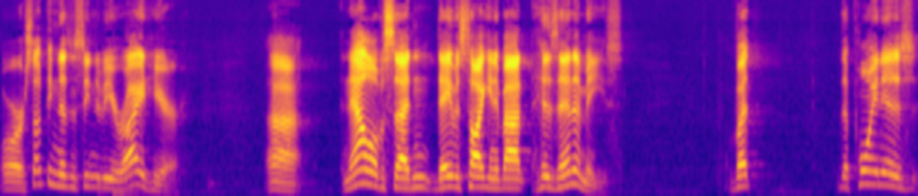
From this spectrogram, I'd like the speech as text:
or something doesn't seem to be right here. Uh, now, all of a sudden, David's talking about his enemies. But the point is,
